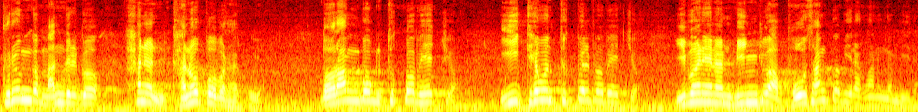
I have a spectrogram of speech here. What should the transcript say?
그런 거 만들고 하는 간호법을 하고요. 노랑봉 특법 했죠. 이태원 특별법 했죠. 이번에는 민주화 보상법이라고 하는 겁니다.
